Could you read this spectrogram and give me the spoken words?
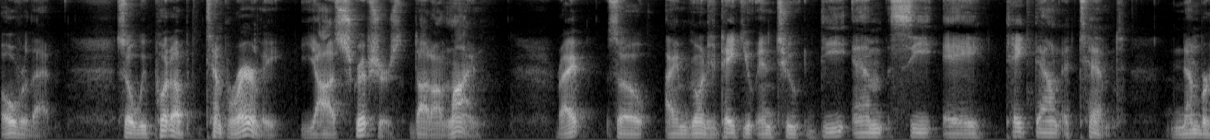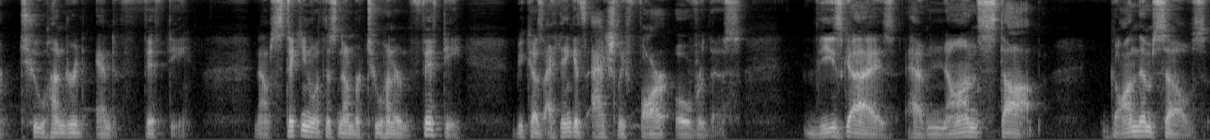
over that. So we put up temporarily YahScriptures.online, right? So I'm going to take you into DMCA takedown attempt number 250. Now I'm sticking with this number 250 because I think it's actually far over this. These guys have nonstop gone themselves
